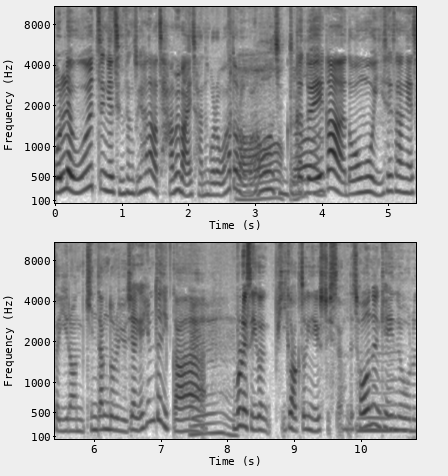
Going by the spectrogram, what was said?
원래 우울증의 증상 중에 하나가 잠을 많이 자는 거라고 하더라고요. 어, 진짜. 그러니까 뇌가 너무 이 세상에서 이런 긴장도를 유지하기 힘드니까 음. 모르겠어 이건 비과학적인 얘기일 수 있어요. 근데 저는 음. 개인적으로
